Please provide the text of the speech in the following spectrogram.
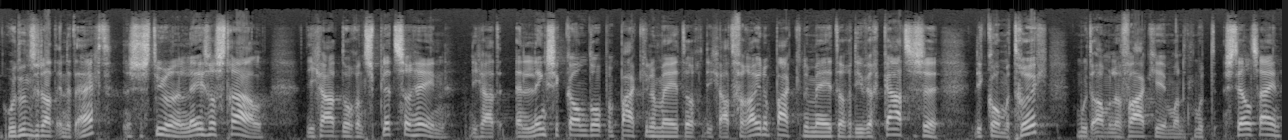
Hoe doen ze dat in het echt? Ze sturen een laserstraal. Die gaat door een splitser heen. Die gaat een linkse kant op een paar kilometer. Die gaat vooruit een paar kilometer. Die weerkaatsen ze. Die komen terug. Moet allemaal een vacuüm, want het moet stil zijn.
